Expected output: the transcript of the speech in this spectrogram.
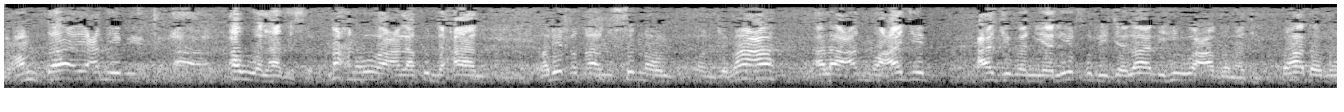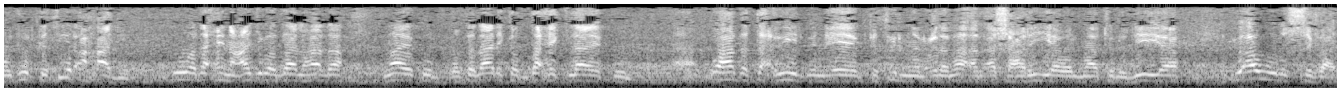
العمدة يعني أول هذا السنة. نحن على كل حال طريقة أهل السنة والجماعة على انه عجب عجبا يليق بجلاله وعظمته. وهذا موجود كثير أحاديث. هو دحين عجب قال هذا ما يكون وكذلك الضحك لا يكون. وهذا تأويل من إيه كثير من العلماء الأشعرية والماتريدية يؤول الصفات.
